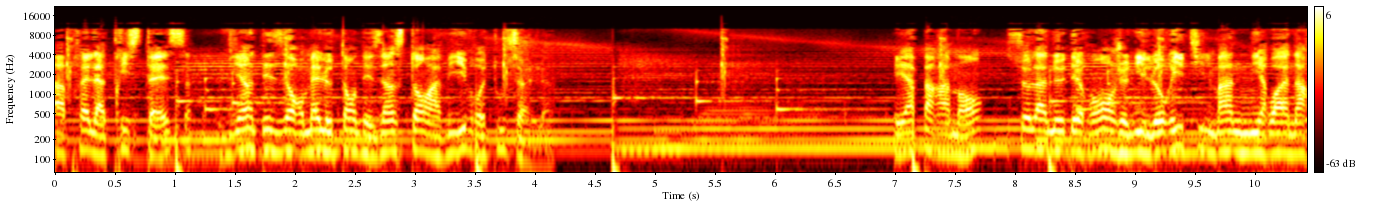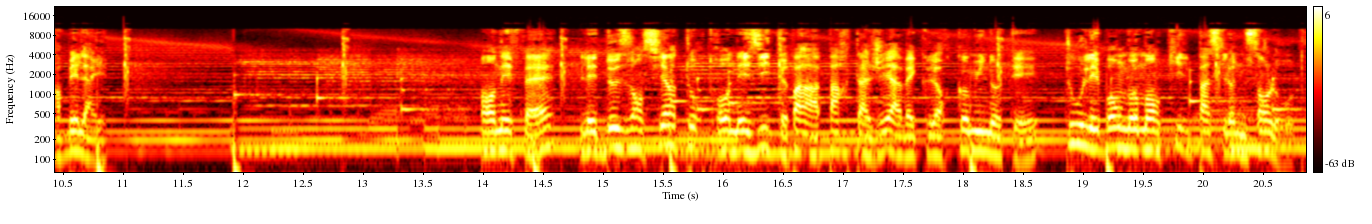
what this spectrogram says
Après la tristesse, vient désormais le temps des instants à vivre tout seul. Et apparemment, cela ne dérange ni Laurie Tillman ni Juan Arbelae. En effet, les deux anciens tourtereaux n'hésitent pas à partager avec leur communauté, tous les bons moments qu'ils passent l'un sans l'autre.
